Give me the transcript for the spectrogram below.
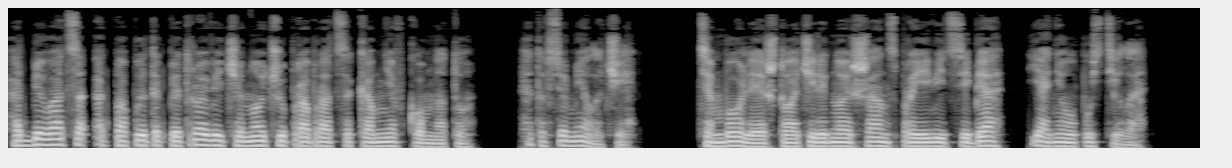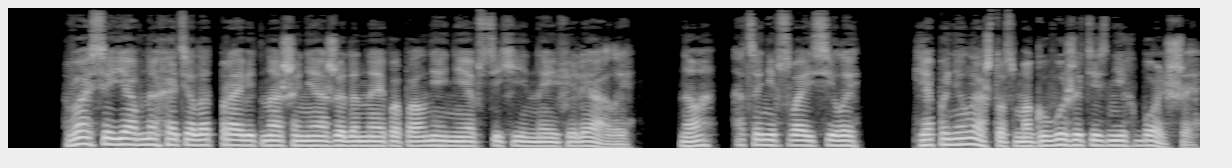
отбиваться от попыток Петровича ночью пробраться ко мне в комнату. Это все мелочи. Тем более, что очередной шанс проявить себя я не упустила. Вася явно хотел отправить наше неожиданное пополнение в стихийные филиалы, но, оценив свои силы, я поняла, что смогу выжать из них больше.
